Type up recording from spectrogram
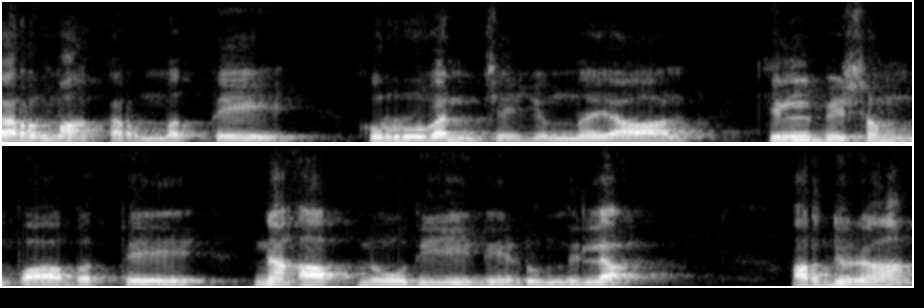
കർമ്മ കർമ്മത്തെ കുറുവൻ ചെയ്യുന്നയാൾ കിൽബിഷം പാപത്തെ ന ആപ്നോതി നേടുന്നില്ല. അർജുന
